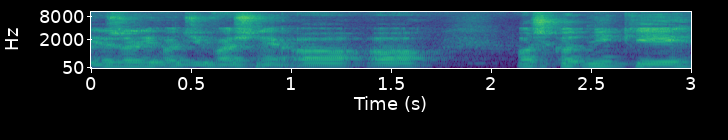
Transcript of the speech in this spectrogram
jeżeli chodzi właśnie o, o, o szkodniki, e,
